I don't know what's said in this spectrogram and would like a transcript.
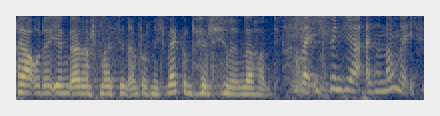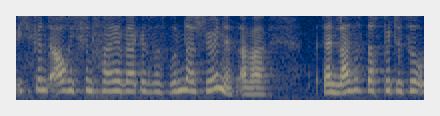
Ja, oder irgendeiner schmeißt ihn einfach nicht weg und hält ihn in der Hand. Weil ich finde ja, also nochmal, ich, ich finde auch, ich finde Feuerwerk ist was Wunderschönes, aber dann lass es doch bitte so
